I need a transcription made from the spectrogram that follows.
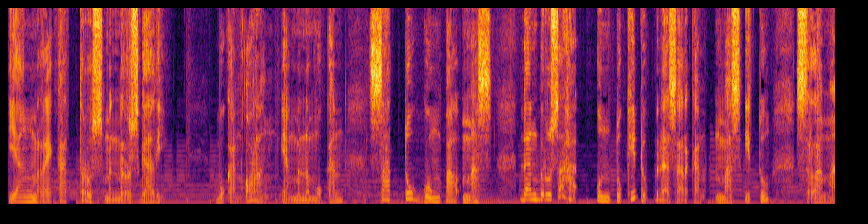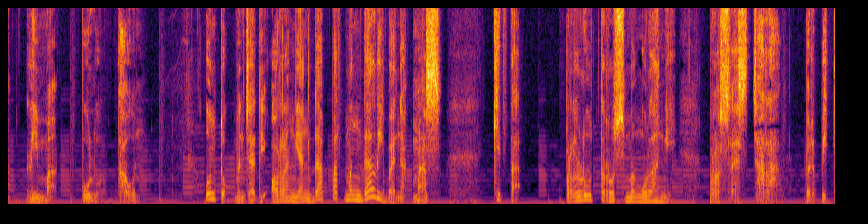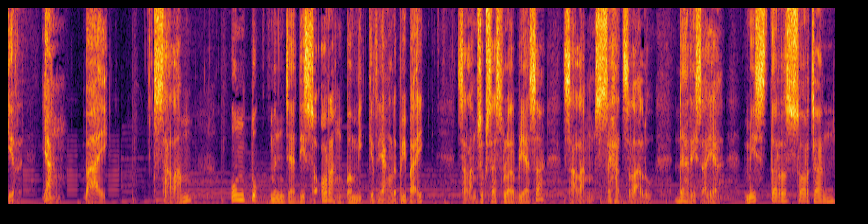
yang mereka terus-menerus gali. Bukan orang yang menemukan satu gumpal emas dan berusaha untuk hidup berdasarkan emas itu selama 50 tahun untuk menjadi orang yang dapat menggali banyak emas, kita perlu terus mengulangi proses cara berpikir yang baik. Salam untuk menjadi seorang pemikir yang lebih baik. Salam sukses luar biasa, salam sehat selalu dari saya, Mr. Sorchan.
